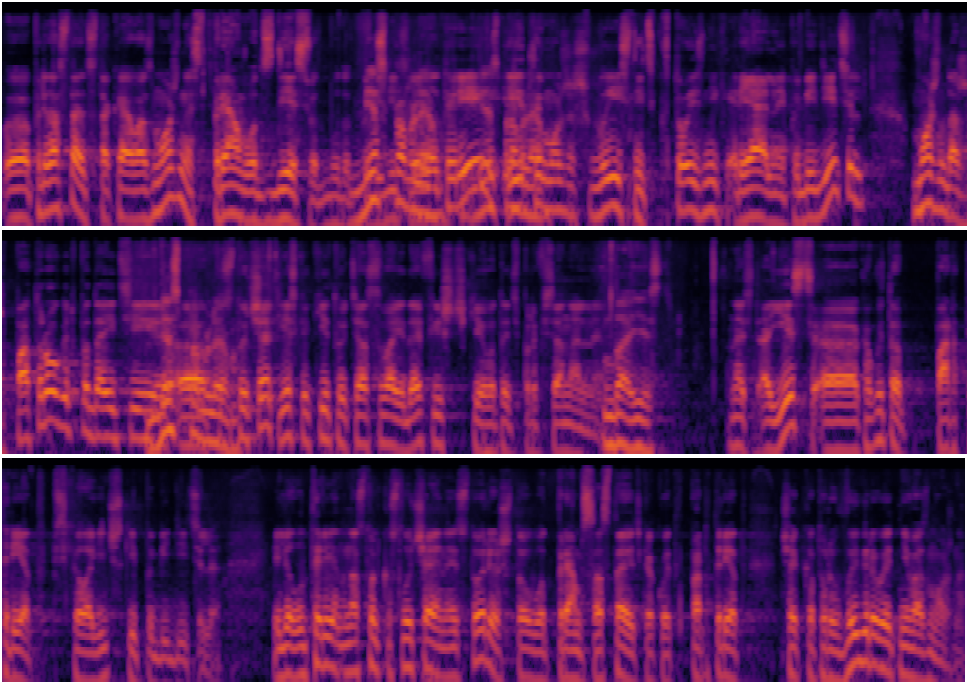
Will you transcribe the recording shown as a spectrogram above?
э, предоставится такая возможность, прямо вот здесь вот будут без проблем, лотереи, без проблем. и ты можешь выяснить, кто из них реальный победитель. Можно даже потрогать, подойти, без э, проблем. постучать. Есть какие-то у тебя свои да, фишечки вот эти профессиональные? Да, есть. Настя, а есть э, какой-то портрет психологический победителя? Или лотерея настолько случайная история, что вот прям составить какой-то портрет человека, который выигрывает, невозможно?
